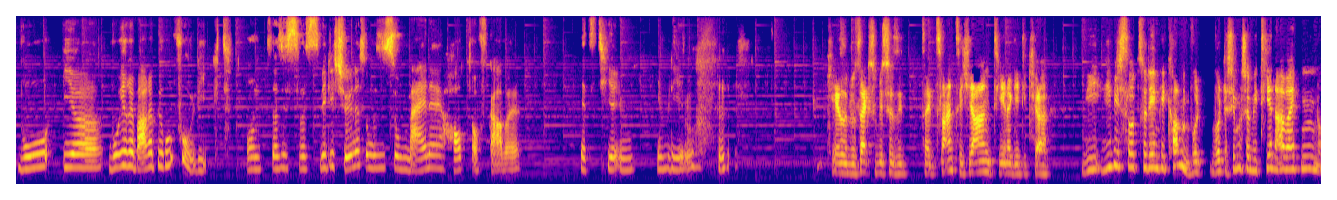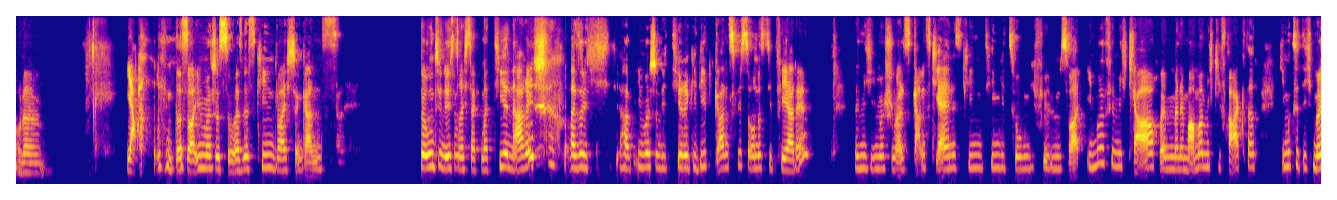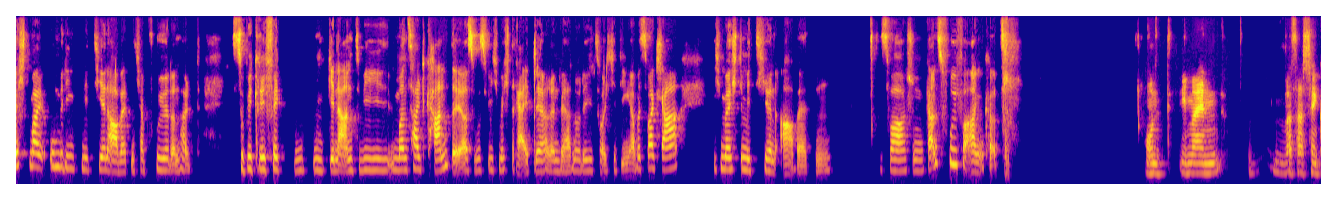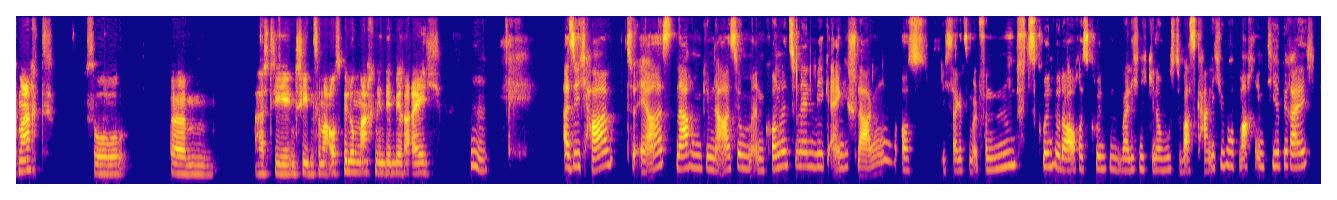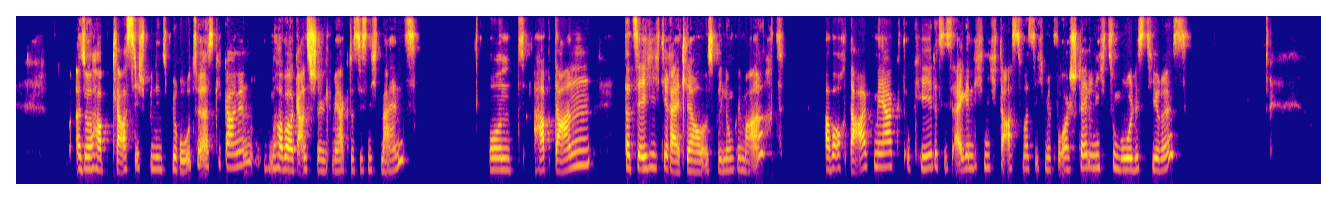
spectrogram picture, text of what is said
wo, ihr, wo ihre wahre Berufung liegt. Und das ist was wirklich Schönes und das ist so meine Hauptaufgabe jetzt hier im, im Leben. Okay, also du sagst, du bist ja seit 20 Jahren Tierenergetiker. Wie, wie bist du zu dem gekommen? Wolltest du immer schon mit Tieren arbeiten oder? Ja, das war immer schon so. Also als Kind war ich schon ganz bei uns in Österreich sagt man tiernarrisch. Also ich habe immer schon die Tiere geliebt, ganz besonders die Pferde. Da habe ich mich immer schon als ganz kleines Kind hingezogen gefühlt. Und es war immer für mich klar, auch wenn meine Mama mich gefragt hat, ich immer gesagt, ich möchte mal unbedingt mit Tieren arbeiten. Ich habe früher dann halt so Begriffe genannt, wie man es halt kannte, ja, sowas wie ich möchte Reitlehrerin werden oder solche Dinge. Aber es war klar, ich möchte mit Tieren arbeiten. Das war schon ganz früh verankert. Und ich meine, was hast du denn gemacht? So, ähm, hast du entschieden zum Ausbildung machen in dem Bereich? Hm. Also ich habe zuerst nach dem Gymnasium einen konventionellen Weg eingeschlagen, aus, ich sage jetzt mal, Vernunftsgründen oder auch aus Gründen, weil ich nicht genau wusste, was kann ich überhaupt machen im Tierbereich. Also habe klassisch, bin ins Büro zuerst gegangen, habe aber ganz schnell gemerkt, das ist nicht meins und habe dann tatsächlich die Reitlehrerausbildung gemacht. Aber auch da gemerkt, okay, das ist eigentlich nicht das, was ich mir vorstelle, nicht zum Wohl des Tieres.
